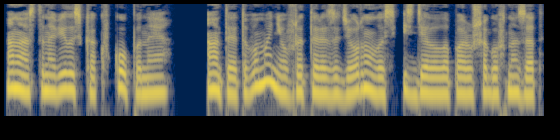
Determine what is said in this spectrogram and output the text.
Она остановилась как вкопанная. От этого маневра Тереза дернулась и сделала пару шагов назад.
